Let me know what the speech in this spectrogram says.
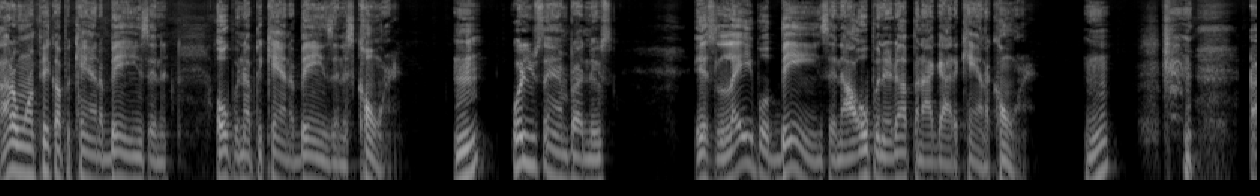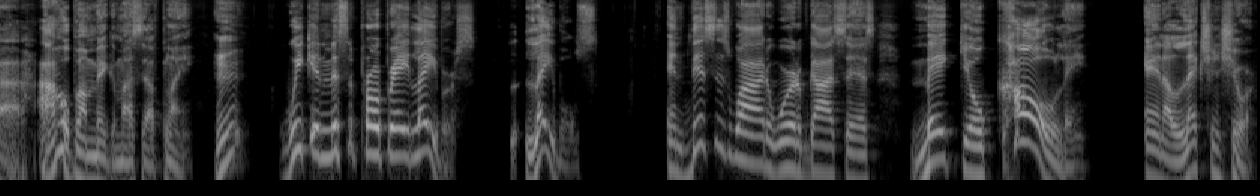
I don't want to pick up a can of beans and open up the can of beans and it's corn. Hmm? What are you saying, Brother News? It's labeled beans, and I open it up and I got a can of corn. Hmm? uh, I hope I'm making myself plain. Hmm? We can misappropriate labors, labels. And this is why the word of God says, make your calling and election sure.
